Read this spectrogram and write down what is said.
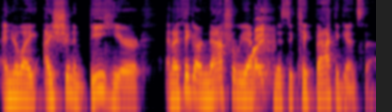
and you're like, I shouldn't be here? And I think our natural reaction right. is to kick back against that.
